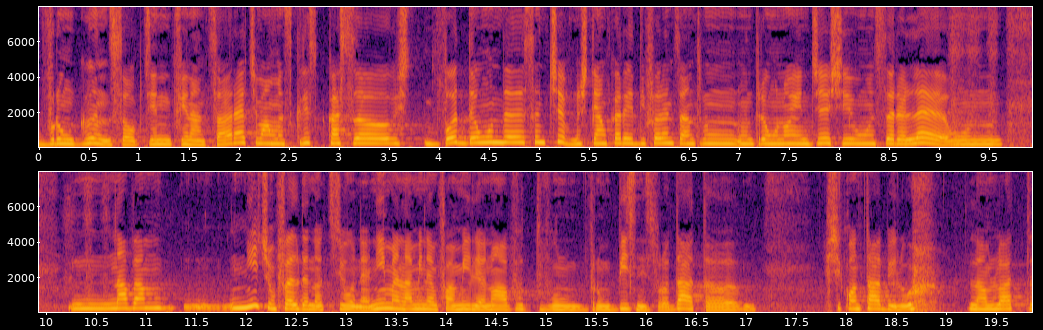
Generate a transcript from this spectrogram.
vreun gând să obțin finanțarea, ci m-am înscris ca să văd de unde să încep. Nu știam care e diferența între un, între un ONG și un SRL, un n-aveam niciun fel de noțiune. Nimeni la mine în familie nu a avut vreun, vreun business vreodată și contabilul l-am luat,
